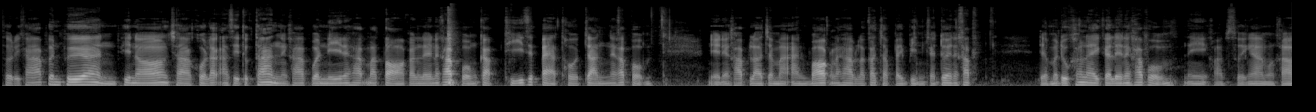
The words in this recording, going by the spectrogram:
สวัสดีครับเพื่อนๆ พี่น้องชาวโครักอาซีทุกท่านนะครับ วันนี้นะครับมาต่อกันเลยนะครับ ผมกับที18โทจันนะครับผมเดี๋ยวนะครับเราจะมาอันบ็อกนะครับ แล้วก็จะไปบินกันด้วยนะครับ เดี๋ยวมาดูข้างในกันเลยนะครับ ผมนี่ความสวยงามของเขา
